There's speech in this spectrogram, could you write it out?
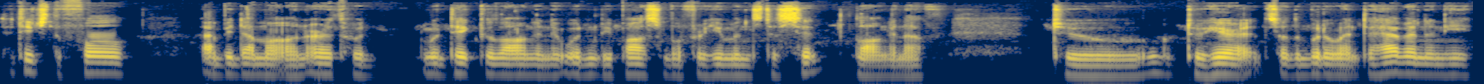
to teach the full Abhidhamma on earth would, would take too long and it wouldn't be possible for humans to sit long enough to to hear it. So the Buddha went to heaven and he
